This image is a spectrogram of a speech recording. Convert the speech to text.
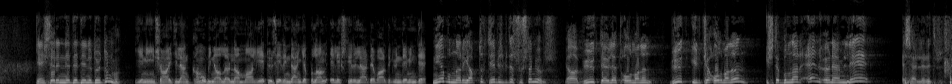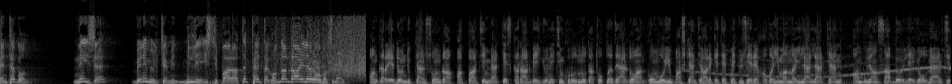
gençlerin ne dediğini duydun mu? Yeni inşa edilen kamu binalarına maliyet üzerinden yapılan eleştiriler de vardı gündeminde. Niye bunları yaptık diye biz bir de suçlanıyoruz. Ya büyük devlet olmanın, büyük ülke olmanın işte bunlar en önemli eserleridir. Pentagon neyse benim ülkemin milli istihbaratı Pentagon'dan daha ileri olması lazım. Ankara'ya döndükten sonra AK Parti Merkez Karar ve Yönetim Kurulu'nu da topladı Erdoğan. Konvoyu başkente hareket etmek üzere havalimanına ilerlerken ambulansa böyle yol verdi.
